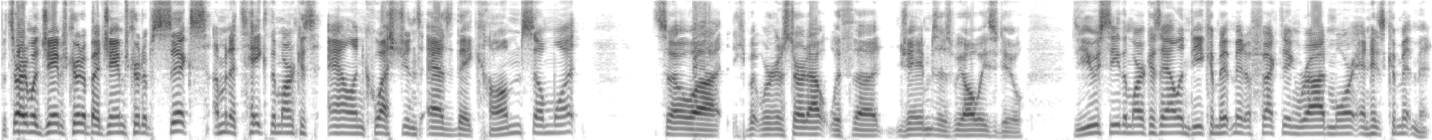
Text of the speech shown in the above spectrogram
But starting with James Crudup at James Crudup six, I'm going to take the Marcus Allen questions as they come, somewhat. So, uh, but we're going to start out with uh, James as we always do. Do you see the Marcus Allen decommitment affecting Rod Moore and his commitment?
